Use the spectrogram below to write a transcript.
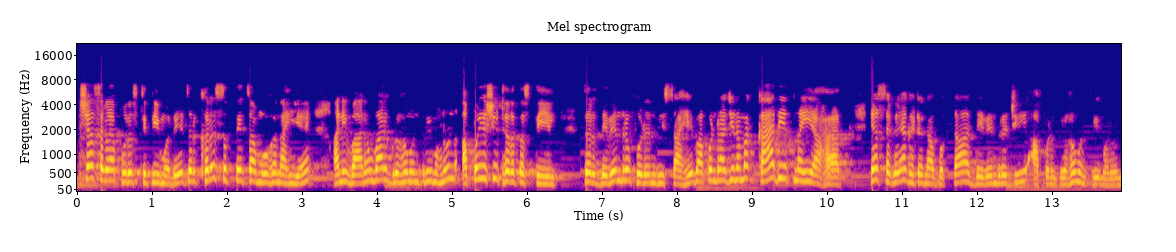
अशा सगळ्या परिस्थितीमध्ये जर खरंच सत्तेचा मोह नाहीये आणि वारंवार गृहमंत्री म्हणून अपयशी ठरत असतील तर देवेंद्र फडणवीस साहेब आपण राजीनामा का देत नाही आहात? या सगळ्या घटना बघता देवेंद्रजी आपण गृहमंत्री म्हणून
